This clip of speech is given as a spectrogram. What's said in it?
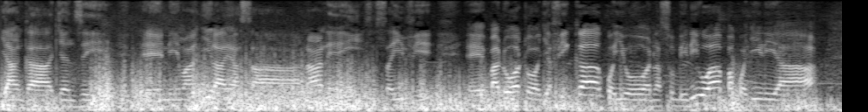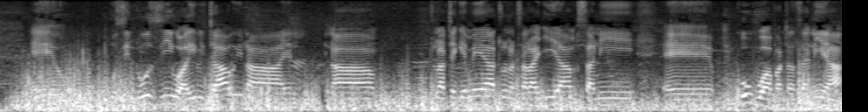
Yanga Gen Z. E, ni majira ya saa nane hii sasa hivi e, bado watu hawajafika, kwa hiyo wanasubiriwa hapa kwa ajili ya e, uzinduzi wa hili tawi na, na tunategemea tunatarajia msanii e, mkubwa hapa Tanzania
